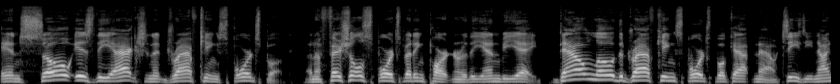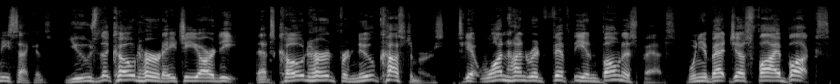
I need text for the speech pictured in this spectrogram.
and so is the action at DraftKings Sportsbook, an official sports betting partner of the NBA. Download the DraftKings Sportsbook app now. It's easy, 90 seconds. Use the code HERD, H E R D. That's code HERD for new customers to get 150 in bonus bets when you bet just 5 bucks.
